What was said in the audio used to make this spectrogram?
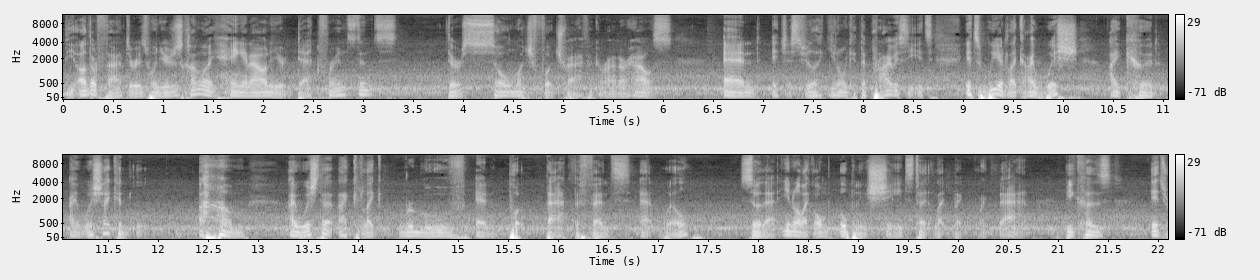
the other factor is when you're just kind of like hanging out on your deck, for instance. There's so much foot traffic around our house, and it just feels like you don't get the privacy. It's it's weird. Like I wish I could. I wish I could um, I wish that I could like remove and put back the fence at will, so that you know, like opening shades to like like like that, because it's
